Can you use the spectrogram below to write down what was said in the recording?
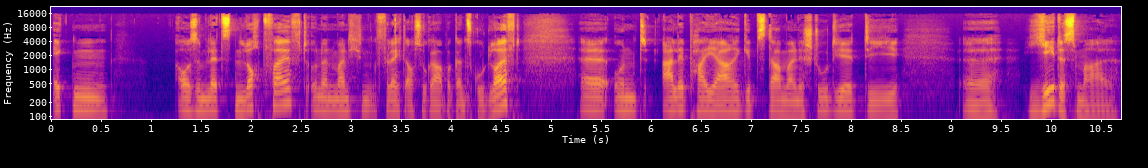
Ecken aus dem letzten Loch pfeift und an manchen vielleicht auch sogar aber ganz gut läuft. Äh, und alle paar Jahre gibt es da mal eine Studie, die äh, jedes Mal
